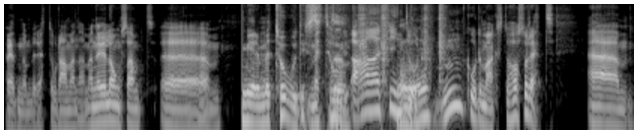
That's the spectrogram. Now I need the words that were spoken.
Jag vet inte om det är rätt ord att använda, men det är långsamt. Eh, mer metodiskt. Metod, ah, fint ord. Mm, mm gode Max, du har så rätt. Um,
